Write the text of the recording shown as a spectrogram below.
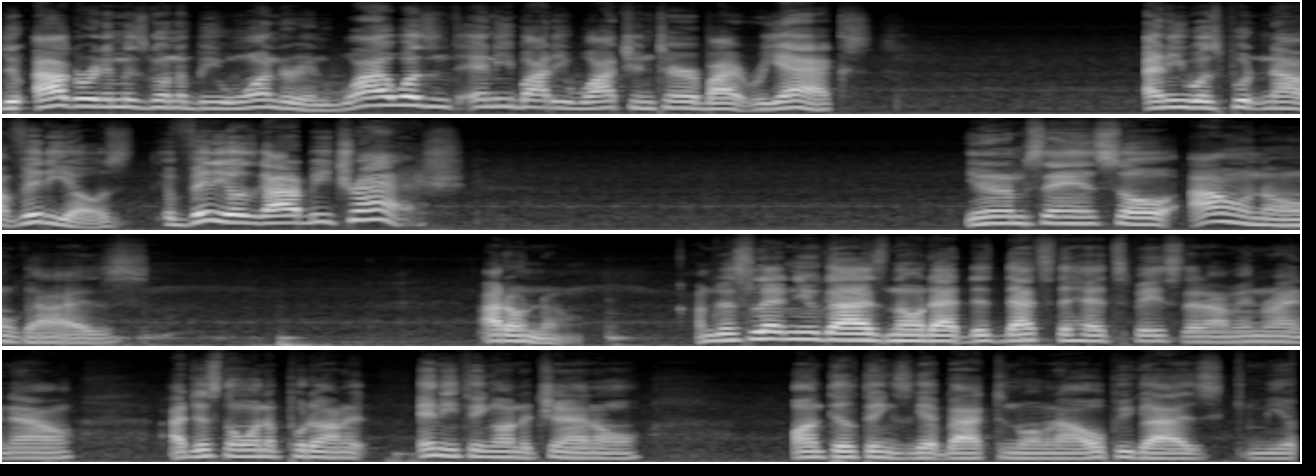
the algorithm is going to be wondering why wasn't anybody watching Terabyt Reacts and he was putting out videos. Videos got to be trash. You know what I'm saying? So I don't know, guys. I don't know. I'm just letting you guys know that th- that's the headspace that I'm in right now. I just don't want to put on it anything on the channel until things get back to normal. I hope you guys be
